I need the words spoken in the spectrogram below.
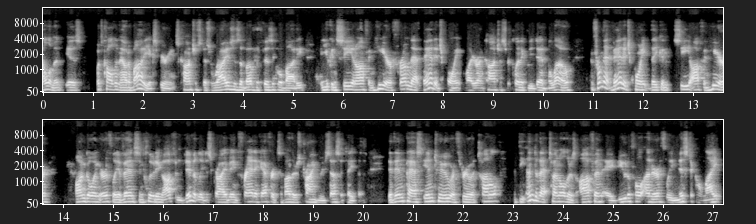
element is what's called an out of body experience. Consciousness rises above the physical body and you can see and often hear from that vantage point while you're unconscious or clinically dead below. And from that vantage point they can see often hear ongoing earthly events, including often vividly describing frantic efforts of others trying to resuscitate them. They then pass into or through a tunnel. At the end of that tunnel, there's often a beautiful, unearthly, mystical light.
